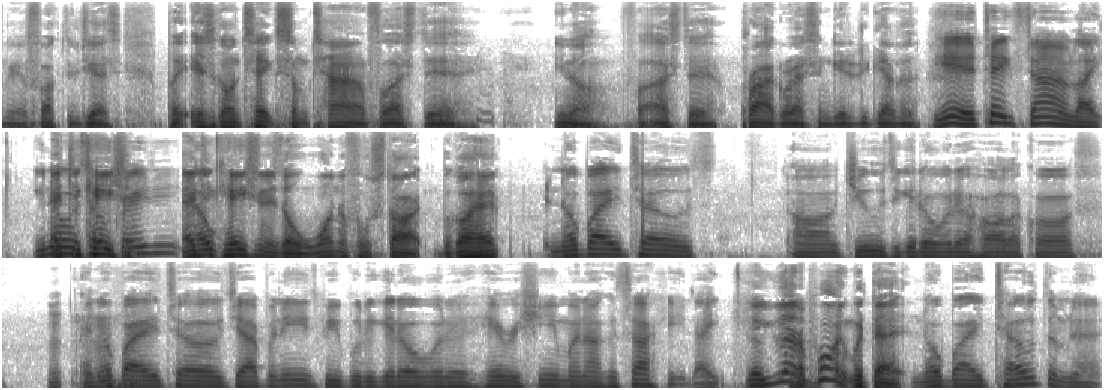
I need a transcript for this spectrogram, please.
yeah, fuck the Jets. But it's gonna take some time for us to, you know, for us to progress and get it together. Yeah, it takes time. Like you know, education, what's so crazy? Nope. education is a wonderful start. But go ahead. nobody tells um, Jews to get over the Holocaust, and nobody tells Japanese people to get over to Hiroshima and Nagasaki. Like Yo, you got a point with that. nobody tells them that.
